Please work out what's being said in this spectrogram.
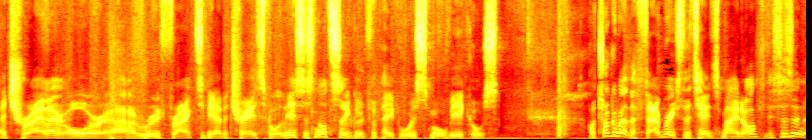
a trailer or a roof rack to be able to transport this. It's not so good for people with small vehicles. I'll talk about the fabrics the tent's made of. This is an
